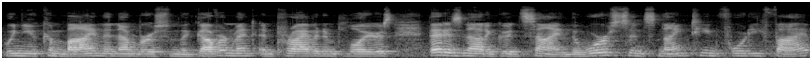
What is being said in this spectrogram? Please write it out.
when you combine the numbers from the government and private employers, that is not a good sign. The worst since 1945.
